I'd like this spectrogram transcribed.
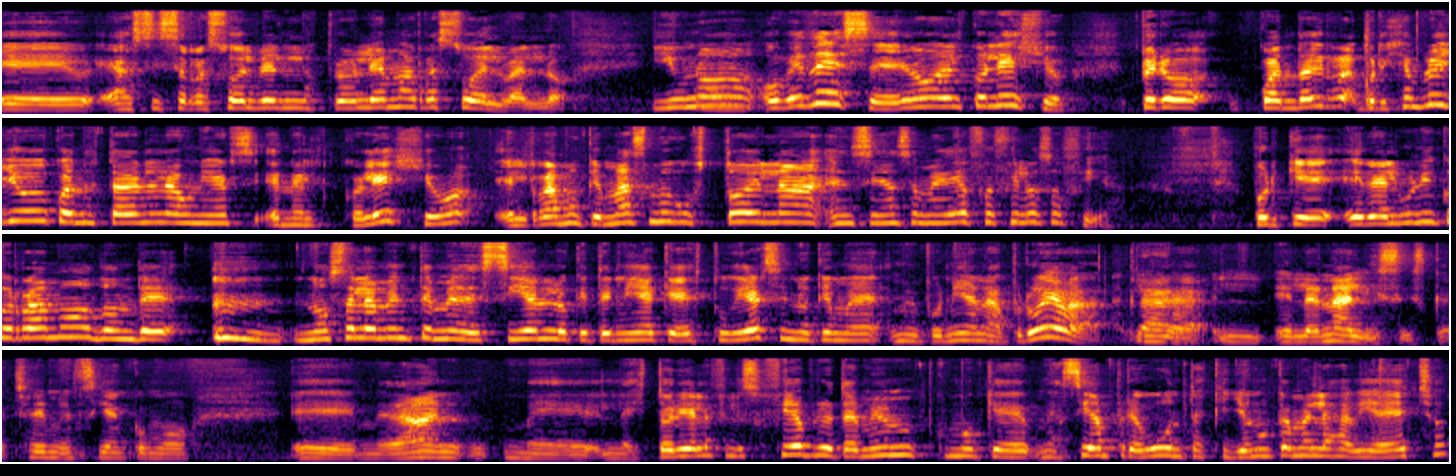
Eh, así se resuelven los problemas, resuélvanlo y uno Mm. obedece ¿no? al colegio. Pero cuando hay, por ejemplo, yo cuando estaba en la universi- en el colegio, el ramo que más me gustó en la enseñanza media fue filosofía. Porque era el único ramo donde no solamente me decían lo que tenía que estudiar, sino que me, me ponían a prueba Claro. la- el, el análisis, ¿cachai? Me decían como, eh, me daban me- la historia de la filosofía, pero también como que me hacían preguntas que yo nunca me las había hecho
